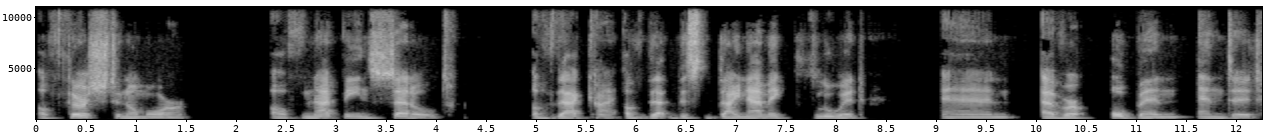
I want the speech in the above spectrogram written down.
of thirst to know more, of not being settled, of that kind of that this dynamic, fluid, and ever open-ended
